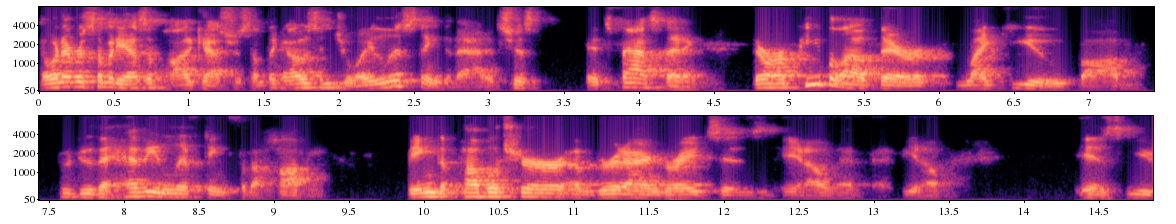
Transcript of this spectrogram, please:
and whenever somebody has a podcast or something, I always enjoy listening to that. It's just, it's fascinating. There are people out there like you, Bob, who do the heavy lifting for the hobby. Being the publisher of Gridiron Greats is, you know, you know, is you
